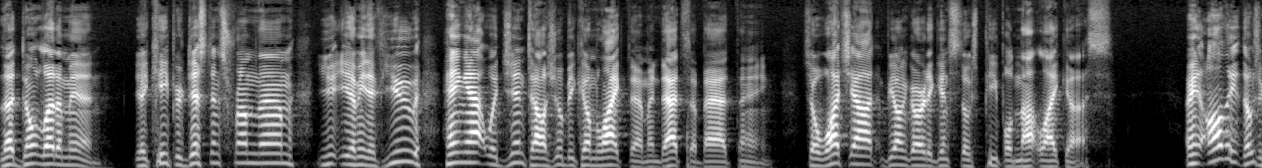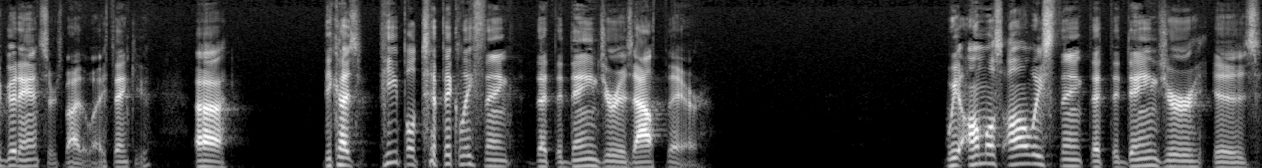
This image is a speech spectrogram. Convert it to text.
Let, don't let them in. You keep your distance from them. You, I mean, if you hang out with Gentiles, you'll become like them, and that's a bad thing. So watch out and be on guard against those people not like us. I mean, all these, those are good answers, by the way. Thank you. Uh, because people typically think that the danger is out there. We almost always think that the danger is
